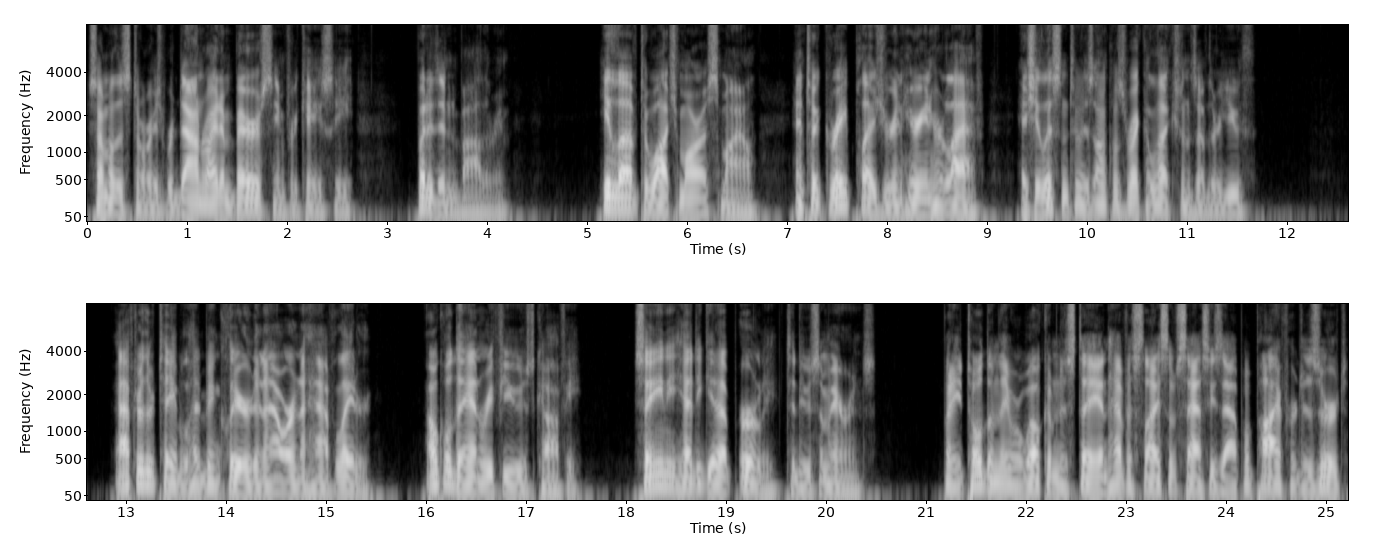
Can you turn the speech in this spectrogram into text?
Some of the stories were downright embarrassing for Casey, but it didn't bother him. He loved to watch Mara smile and took great pleasure in hearing her laugh as she listened to his uncle's recollections of their youth. After their table had been cleared an hour and a half later, Uncle Dan refused coffee, saying he had to get up early to do some errands. But he told them they were welcome to stay and have a slice of Sassy's apple pie for dessert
